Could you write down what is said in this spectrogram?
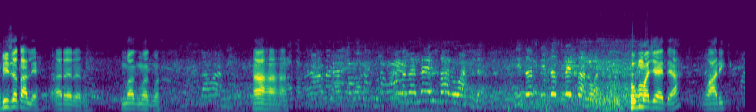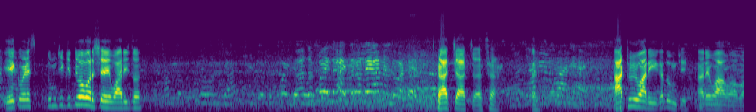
भिजत आले. अरे अरे अरे. मग मग मग. हा हा हा. खूप मजा येते हा. वारी एक वेळेस तुमची किती वर्ष आहे वारीचं? अच्छा अच्छा अच्छा. आठवी वारी आहे का तुमची? अरे वा वा वा.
